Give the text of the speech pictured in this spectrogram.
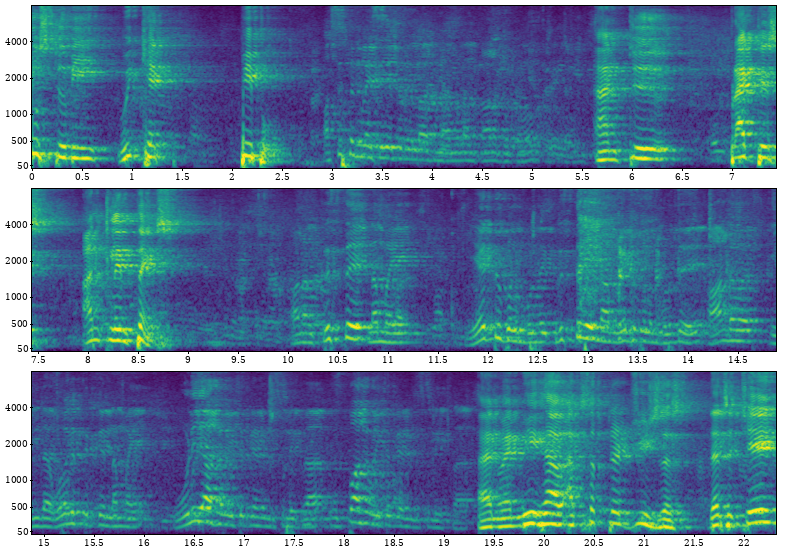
used to be wicked people அசுத்தங்களை செய்யக்கூடியவர்களாக நாம் எல்லாம் காணப்பட்டோம் and to practice unclean things. ஆனால் கிறிஸ்து நம்மை ஏற்றுக்கொள்ளும் பொழுது கிறிஸ்துவை நாம் ஏற்றுக்கொள்ளும் பொழுது ஆண்டவர் இந்த உலகத்திற்கு நம்மை ஒளியாக வைத்திருக்கிறேன் என்று சொல்லியிருக்கிறார் உப்பாக வைத்திருக்கிறேன் என்று சொல்லியிருக்கிறார் And when we have accepted Jesus, there's a change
